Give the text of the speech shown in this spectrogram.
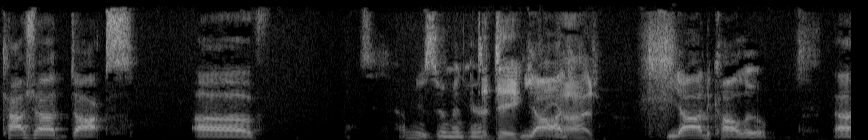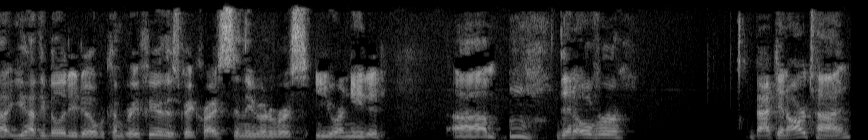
Kaja Dox of, do you zoom in here? The D. Yod. Yod. Yod Colu. Uh, you have the ability to overcome great fear. There's a great crisis in the universe. You are needed. Um, then over back in our time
